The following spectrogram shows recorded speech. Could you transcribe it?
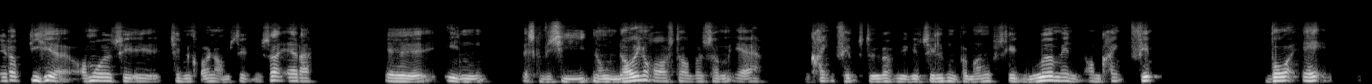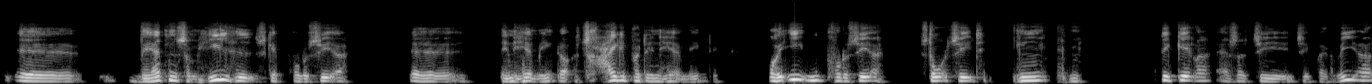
netop de her områder til, til den grønne omstilling, så er der øh, en, hvad skal vi sige, nogle nøgleråstoffer, som er omkring fem stykker. Vi kan tælle dem på mange forskellige måder, men omkring fem, hvoraf øh, verden som helhed skal producere øh, den her mængde og trække på den her mængde. Og EU producerer stort set ingen af dem. Det gælder altså til, til batterier,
